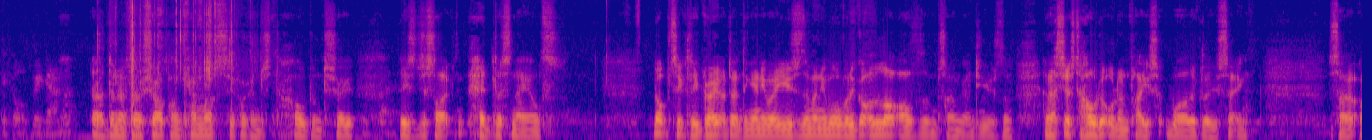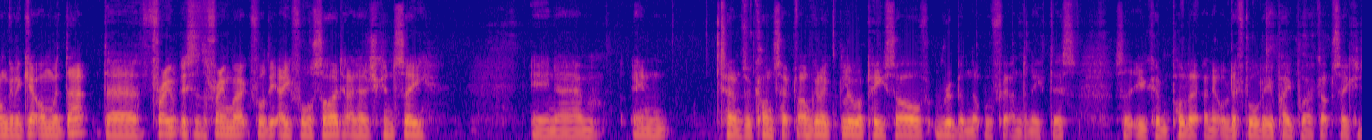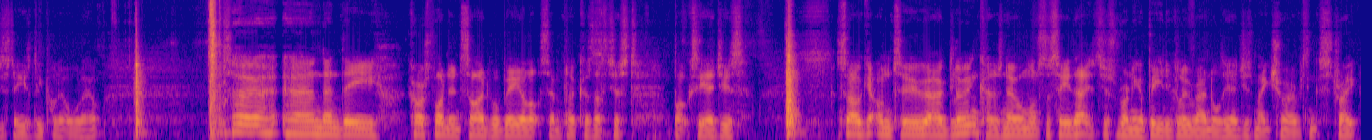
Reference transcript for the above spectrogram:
I don't know if they'll show up on camera. See if I can just hold them to show you. These are just like headless nails. Not particularly great. I don't think anyone uses them anymore, but I've got a lot of them, so I'm going to use them. And that's just to hold it all in place while the glue's setting. So I'm going to get on with that. The frame. This is the framework for the A4 side, and as you can see, in um, in terms of concept, I'm going to glue a piece of ribbon that will fit underneath this, so that you can pull it and it will lift all your paperwork up, so you can just easily pull it all out. So, and then the corresponding side will be a lot simpler because that's just boxy edges. So I'll get on to uh, gluing because no one wants to see that. It's just running a bead of glue around all the edges, make sure everything's straight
